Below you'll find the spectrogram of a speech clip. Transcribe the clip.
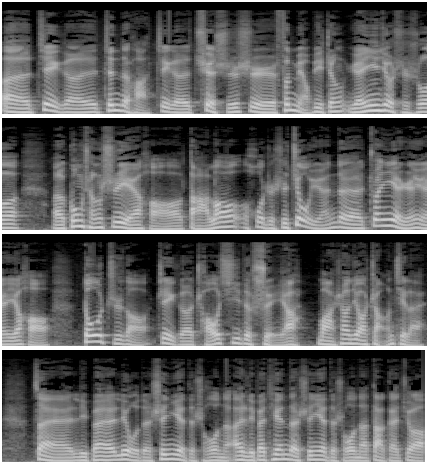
呃，这个真的哈，这个确实是分秒必争。原因就是说，呃，工程师也好，打捞或者是救援的专业人员也好，都知道这个潮汐的水啊，马上就要涨起来。在礼拜六的深夜的时候呢，哎，礼拜天的深夜的时候呢，大概就要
